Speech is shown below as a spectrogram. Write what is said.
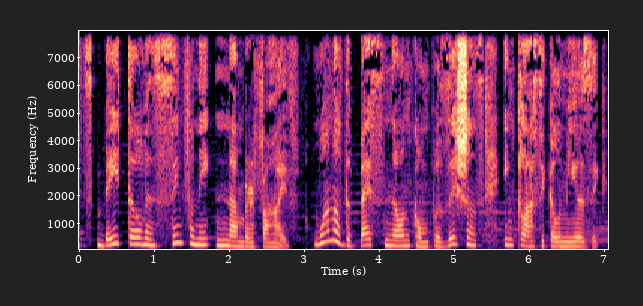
That's Beethoven's Symphony Number 5, one of the best known compositions in classical music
